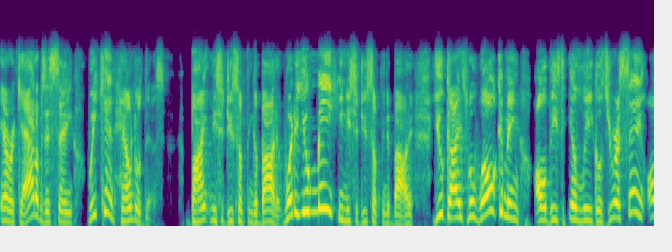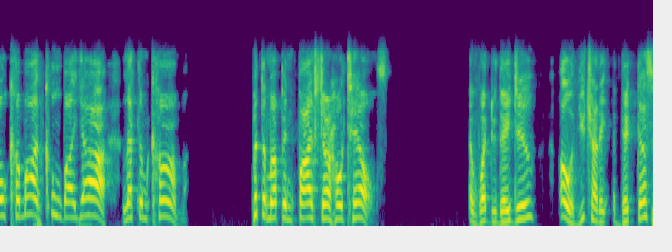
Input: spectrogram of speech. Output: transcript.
Eric Adams is saying we can't handle this. Biden needs to do something about it. What do you mean he needs to do something about it? You guys were welcoming all these illegals. You were saying, oh, come on, kumbaya, let them come. Put them up in five star hotels. And what do they do? Oh, if you try to evict us,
